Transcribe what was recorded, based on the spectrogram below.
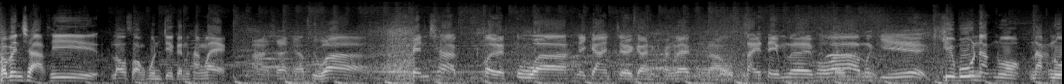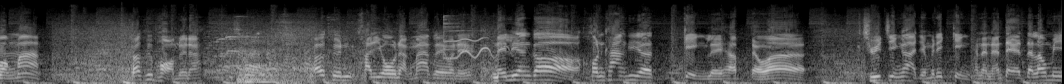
ก็เป็นฉากที่เราสองคนเจอกันครั้งแรก อ่าใช่ครับถือว่าเป็นฉากเปิดตัวในการเจอกันครั้งแรกของเราใส่เต็มเลย เพราะว่าเมื่อกี้คิวบูหนักหน่วงหนักหน่วงมาก ก็คือผอมเลยนะ ก็คือคาร์ดิโอหนักมากเลยวันนี้ ในเรื่องก็ค่อนข้างที่จะเก่งเลยครับ แต่ว่าชีวิตจริงก็อาจจะไม่ได้เก่งขนาดนั้น แต่แต่เรามี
